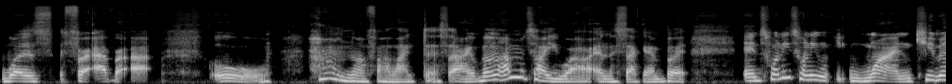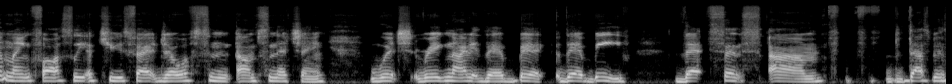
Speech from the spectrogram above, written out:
was forever up. Oh, I don't know if I like this. All right, but I'm gonna tell you why in a second. But in 2021, Cuban Link falsely accused Fat Joe of um, snitching, which reignited their their beef that since um, that's been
